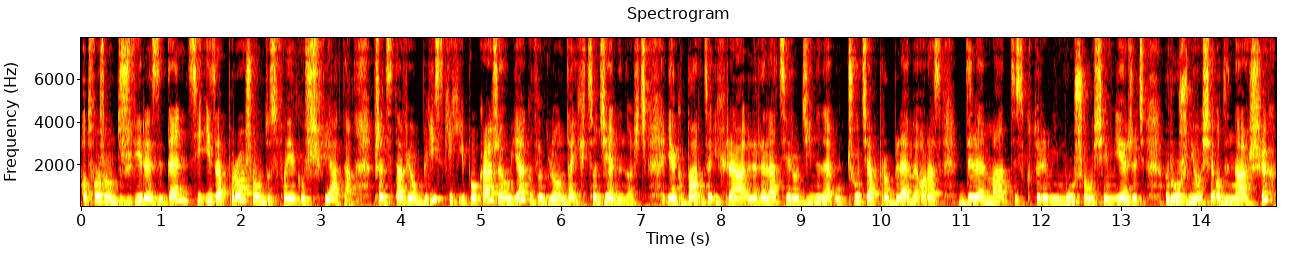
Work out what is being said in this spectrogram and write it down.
otworzą drzwi rezydencji i zaproszą do swojego świata. Przedstawią bliskich i pokażą, jak wygląda ich codzienność, jak bardzo ich re relacje rodzinne, uczucia, problemy oraz dylematy, z którymi muszą się mierzyć, różnią się od naszych.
